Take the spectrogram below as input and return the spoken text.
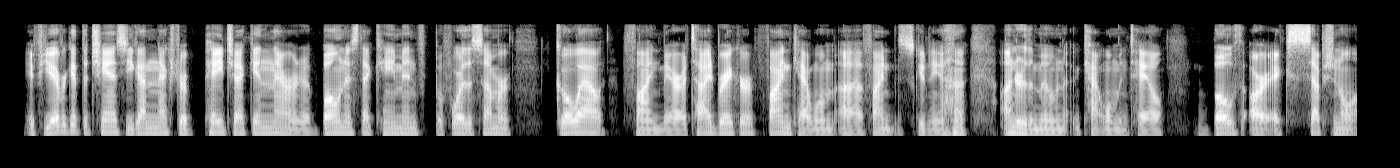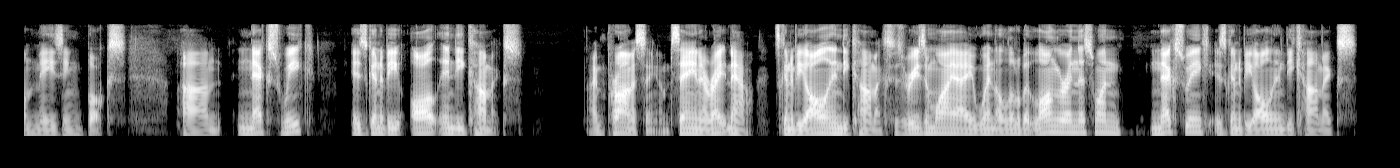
if you ever get the chance, you got an extra paycheck in there or a bonus that came in before the summer. Go out, find Mera Tidebreaker, find Catwoman, uh, find excuse me, Under the Moon, Catwoman Tale both are exceptional, amazing books. Um, next week is going to be all indie comics. I'm promising. I'm saying it right now. It's going to be all indie comics. There's a reason why I went a little bit longer in this one. Next week is going to be all indie comics.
